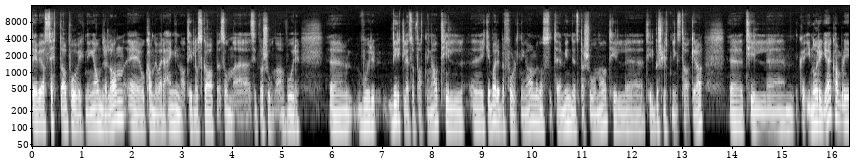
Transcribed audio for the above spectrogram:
det vi har sett av påvirkning i andre land, jo, kan jo være egnet til å skape sånne situasjoner hvor, eh, hvor virkelighetsoppfatninga til eh, ikke bare befolkninga, men også til myndighetspersoner, til, eh, til beslutningstakere til, i Norge kan bli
